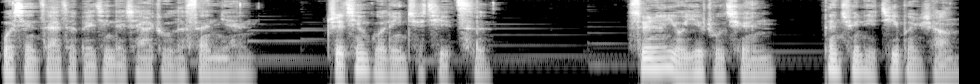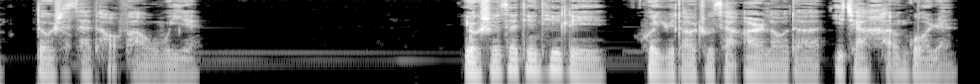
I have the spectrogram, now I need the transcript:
我现在在北京的家住了三年，只见过邻居几次。虽然有业主群，但群里基本上。都是在讨伐物业。有时在电梯里会遇到住在二楼的一家韩国人。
